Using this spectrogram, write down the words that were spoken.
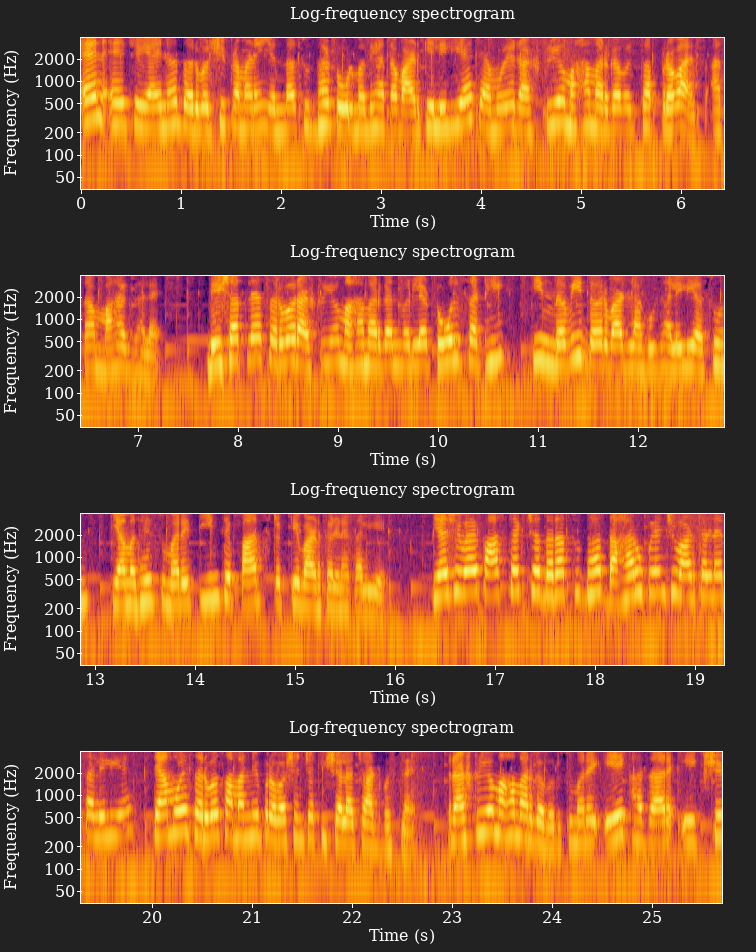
एन एच ए आयनं दरवर्षीप्रमाणे यंदा सुद्धा टोलमध्ये आता वाढ केलेली आहे त्यामुळे राष्ट्रीय महामार्गावरचा प्रवास आता महाग झालाय. देशातल्या सर्व राष्ट्रीय महामार्गांवरल्या टोलसाठी ही नवी दरवाढ लागू झालेली असून यामध्ये सुमारे तीन ते पाच टक्के वाढ करण्यात आली आहे. याशिवाय फास्टॅगच्या दरात सुद्धा दहा रुपयांची वाढ करण्यात आलेली आहे त्यामुळे सर्वसामान्य प्रवाशांच्या खिशाला चाट बसलाय. राष्ट्रीय महामार्गावर सुमारे एक हजार एकशे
